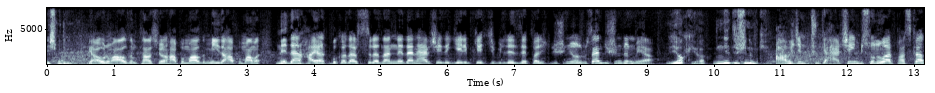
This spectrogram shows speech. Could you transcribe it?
İçmedin mi? Yavrum aldım tansiyon hapımı aldım mide hapımı ama neden hayat bu kadar sıradan neden her şeyde gelip geçici bir lezzet var hiç düşünüyoruz mu? Sen düşündün mü ya? Yok ya. Ne düşündüm ki? Abicim çünkü her şeyin bir sonu var Pascal.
